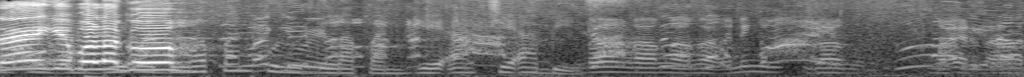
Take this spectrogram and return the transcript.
Thank you, Bolago. 88 GAC abis. Enggak enggak enggak enggak ini enggak enggak enak.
